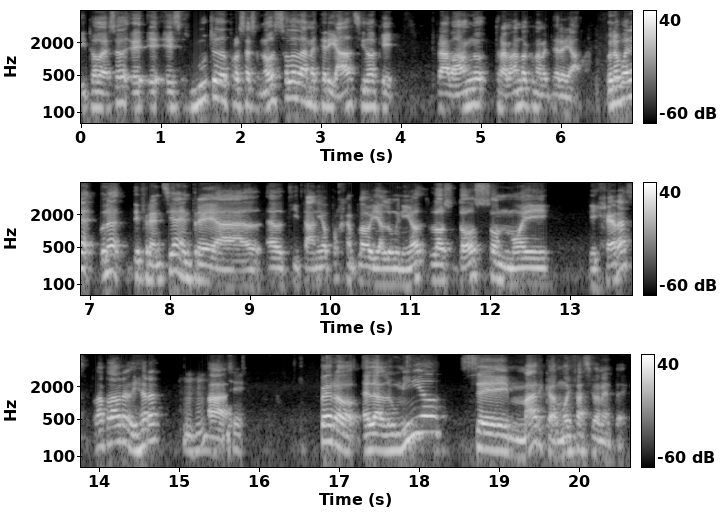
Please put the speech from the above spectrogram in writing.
y todo eso, e- e- es mucho del proceso, no solo la material, sino que trabajando, trabajando con el material. Una buena una diferencia entre el titanio, por ejemplo, y el aluminio, los dos son muy ligeras, la palabra ligera, ah, Sí. pero el aluminio se marca muy fácilmente.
